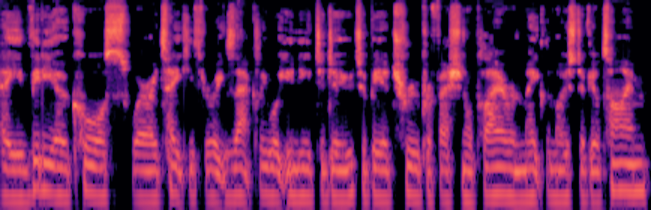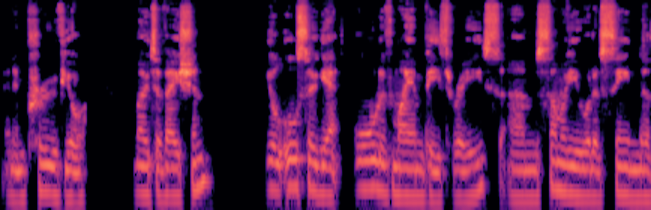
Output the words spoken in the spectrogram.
a video course where I take you through exactly what you need to do to be a true professional player and make the most of your time and improve your motivation. You'll also get all of my MP3s. Um, some of you would have seen the,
